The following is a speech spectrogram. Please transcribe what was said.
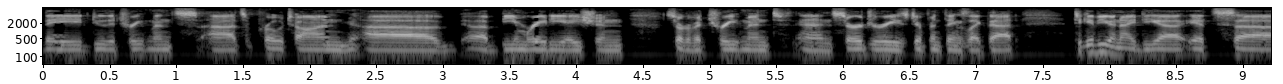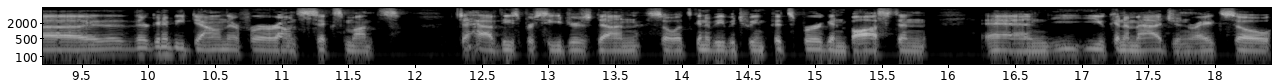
they do the treatments. Uh, it's a proton uh, uh, beam radiation sort of a treatment and surgeries, different things like that. To give you an idea, it's uh, they're going to be down there for around six months to have these procedures done. So it's going to be between Pittsburgh and Boston, and you can imagine, right? So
